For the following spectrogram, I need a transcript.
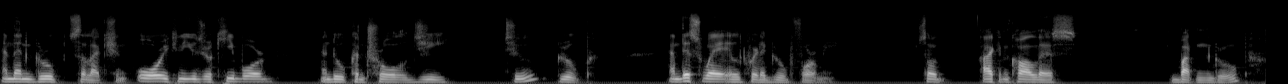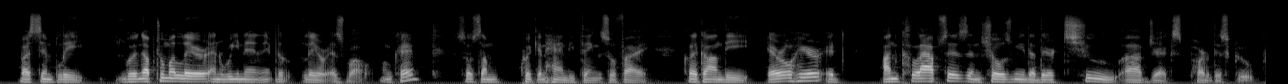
and then group selection. Or you can use your keyboard and do control G to group. And this way it'll create a group for me. So I can call this button group by simply going up to my layer and renaming the layer as well okay so some quick and handy things so if I click on the arrow here it uncollapses and shows me that there are two objects part of this group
